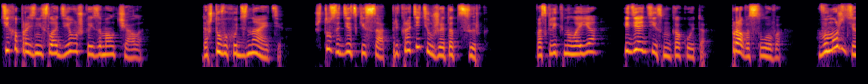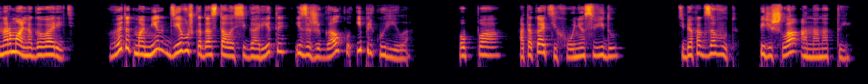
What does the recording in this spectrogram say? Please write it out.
Тихо произнесла девушка и замолчала. Да что вы хоть знаете? Что за детский сад? Прекратите уже этот цирк!» Воскликнула я. «Идиотизм какой-то. Право слово. Вы можете нормально говорить?» В этот момент девушка достала сигареты и зажигалку и прикурила. «Опа! А такая тихоня с виду!» «Тебя как зовут?» Перешла она на «ты».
